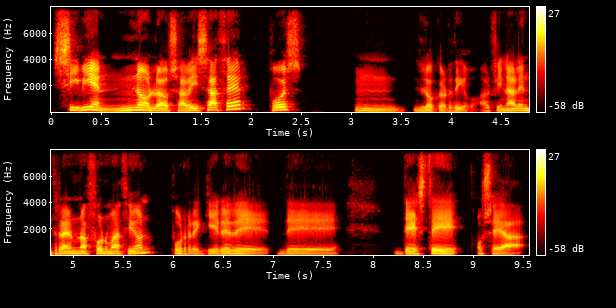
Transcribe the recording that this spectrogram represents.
Si bien no lo sabéis hacer, pues mmm, lo que os digo, al final entrar en una formación pues requiere de, de, este, o sea,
